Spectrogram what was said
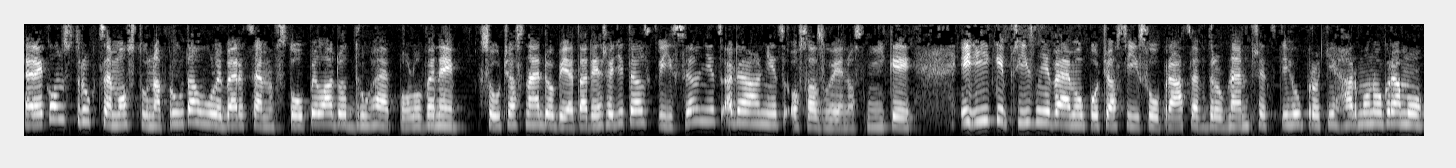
Rekonstrukce mostu na průtahu Libercem vstoupila do druhé poloviny. V současné době tady ředitelství silnic a dálnic osazuje nosníky. I díky příznivému počasí jsou práce v drobném předstihu proti harmonogramu.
